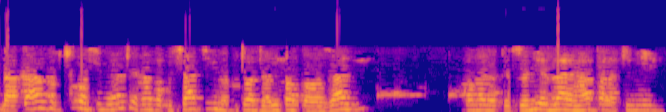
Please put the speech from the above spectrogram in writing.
na akaanza kuchukua simu yake akaanza kuchati na kutoa taarifa kwa wazazi kwamba natesonia naye hapa lakini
